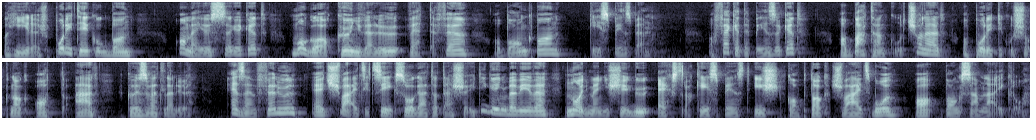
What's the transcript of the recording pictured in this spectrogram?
a híres politikokban, amely összegeket maga a könyvelő vette fel a bankban készpénzben. A fekete pénzeket a Batancourt család a politikusoknak adta át közvetlenül. Ezen felül egy svájci cég szolgáltatásait igénybe véve nagy mennyiségű extra készpénzt is kaptak Svájcból a bankszámláikról.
